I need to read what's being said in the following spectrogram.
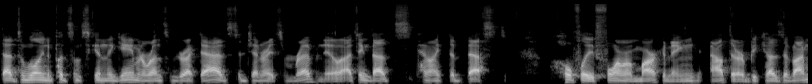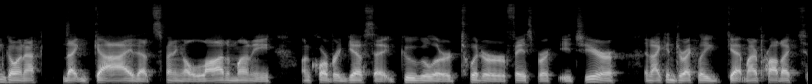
that's willing to put some skin in the game and run some direct ads to generate some revenue, I think that's kind of like the best hopefully form of marketing out there because if I'm going after that guy that's spending a lot of money on corporate gifts at Google or Twitter or Facebook each year, and I can directly get my product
